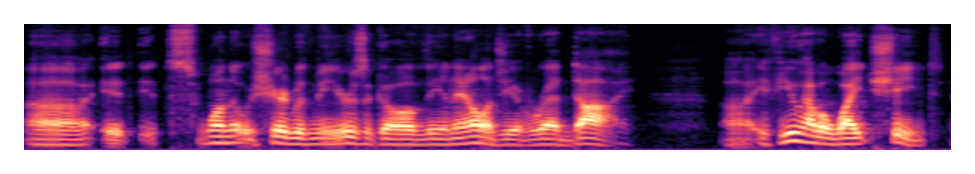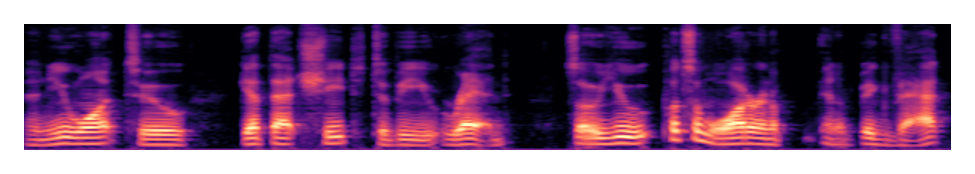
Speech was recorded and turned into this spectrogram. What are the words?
uh, it, it's one that was shared with me years ago of the analogy of red dye. Uh, if you have a white sheet and you want to get that sheet to be red, so you put some water in a, in a big vat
